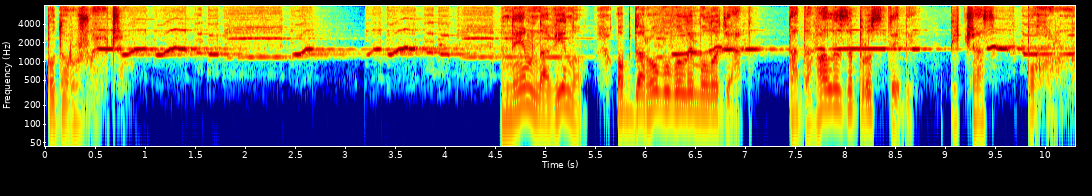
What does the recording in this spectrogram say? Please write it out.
подорожуючим. Ним на віно обдаровували молодят та давали за простибі під час похорону.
